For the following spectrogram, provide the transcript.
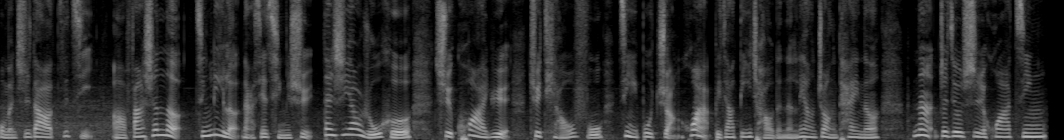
我们知道自己啊、发生了、经历了哪些情绪，但是要如何去跨越、去调伏、进一步转化比较低潮的能量状态呢？那这就是花精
